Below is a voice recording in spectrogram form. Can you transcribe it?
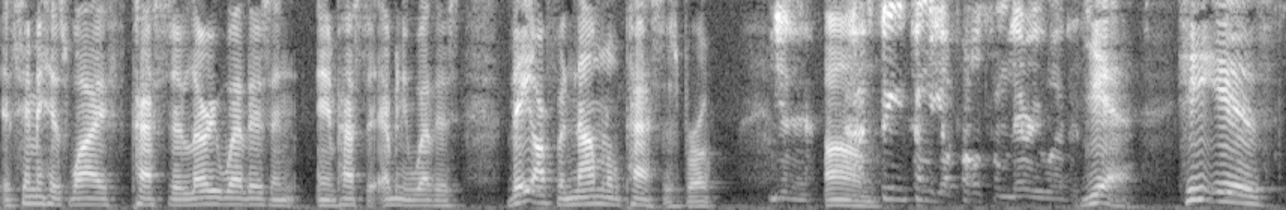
It's him and his wife, Pastor Larry Weathers and, and Pastor Eboney Weathers. They are phenomenal pastors, bro. Yeah, Um, I've seen some of your posts from Larry Weathers. Yeah, he is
